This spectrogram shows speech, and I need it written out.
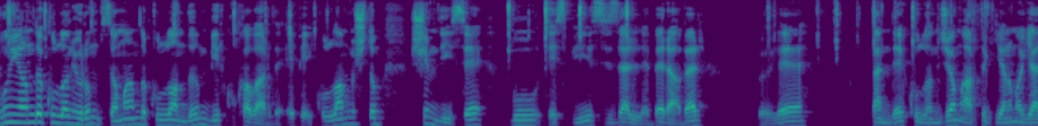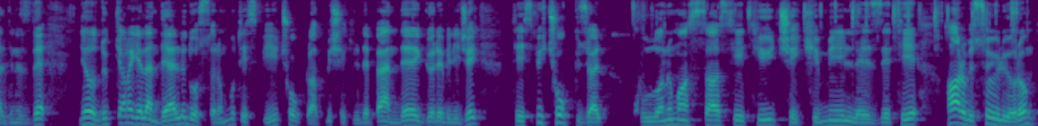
Bunun yanında kullanıyorum. Zamanında kullandığım bir kuka vardı. Epey kullanmıştım. Şimdi ise bu tespihi sizlerle beraber böyle ben de kullanacağım. Artık yanıma geldiğinizde ya da dükkana gelen değerli dostlarım bu tespihi çok rahat bir şekilde ben de görebilecek. Tesbih çok güzel. Kullanım hassasiyeti, çekimi, lezzeti harbi söylüyorum.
